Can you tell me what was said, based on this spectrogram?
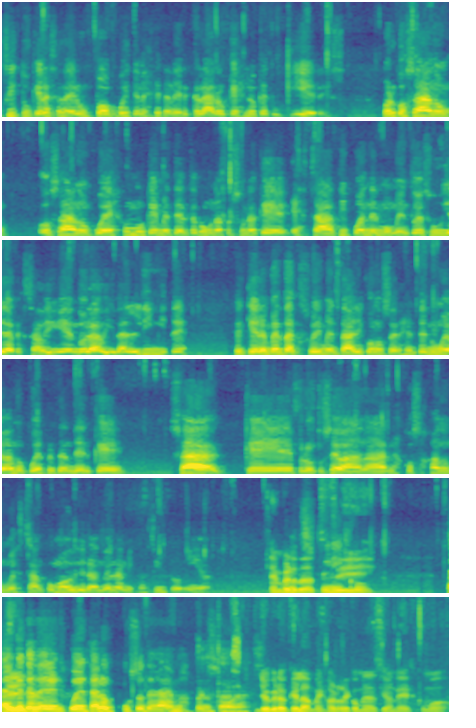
si tú quieres tener un fuckboy, tienes que tener claro qué es lo que tú quieres. Porque, o sea, no, o sea, no puedes como que meterte con una persona que está tipo en el momento de su vida, que está viviendo la vida al límite, que quiere en verdad experimentar y conocer gente nueva, no puedes pretender que, o sea, que de pronto se van a dar las cosas cuando no están como vibrando en la misma sintonía. en verdad, sí. Hay que tener en cuenta los gustos de las demás personas. Yo creo que la mejor recomendación es como,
